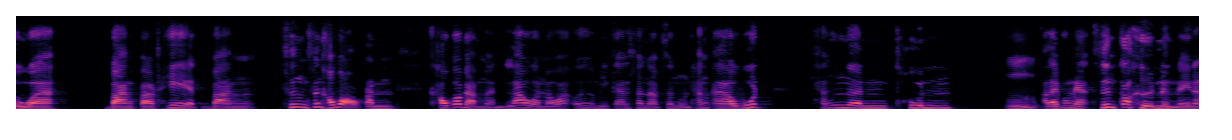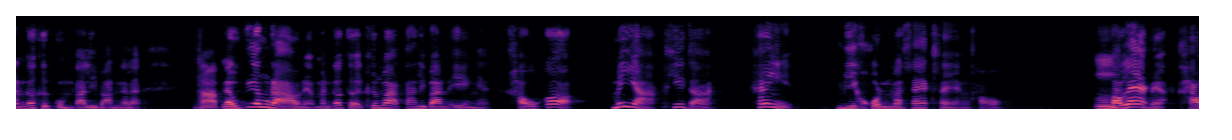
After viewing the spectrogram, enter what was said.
ตัวบางประเทศบาง ซึ่งซึ่งเขาบอกกันเขาก็แบบเหมือนเล่ากันมาว่า เออ มีการสนับสนุนทั้งอาวุธ ทั้งเงินทุน อืมอะไรพวกเนี้ย ซึ่งก็คือหนึ่งในนั้นก็คือกลุ่มตาลิบันนั่นแหละ ครับ แล้วเรื่องราวเนี่ยมันก็เกิดขึ้นว่าตาลิบันเองเนี่ยเขาก็ไม่อยากที่จะให้มีคนมาแทรกแซงเขาอืมตอนแรกเนี่ยเขา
